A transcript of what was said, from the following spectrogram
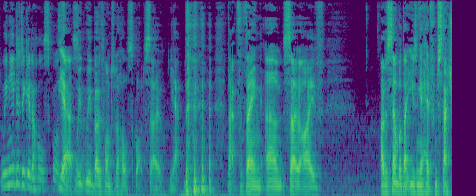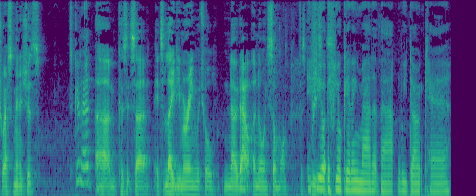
We needed to get a whole squad. Yeah, so- we we both wanted a whole squad, so yeah, that's the thing. Um, so I've I've assembled that using a head from Statuesque Miniatures It's a good head. because it's a it's a Lady Marine, which will no doubt annoy someone. For If reasons. you're if you're getting mad at that, we don't care.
